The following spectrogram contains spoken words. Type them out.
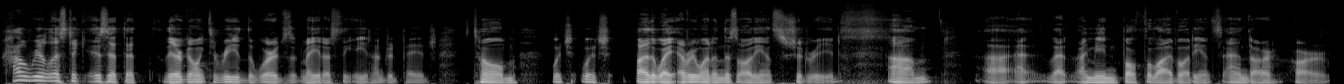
how realistic is it that they're going to read the words that made us the 800 page tome, which, which, by the way, everyone in this audience should read? Um, uh, that I mean, both the live audience and our, our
